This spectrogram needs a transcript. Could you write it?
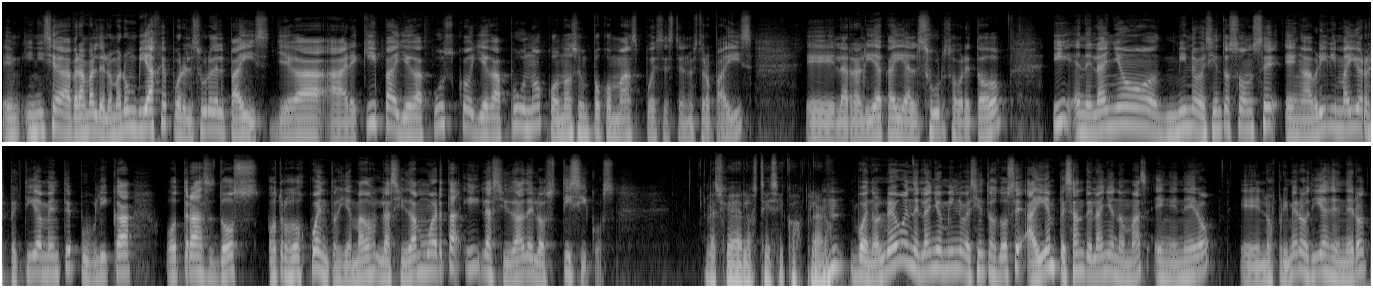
em, inicia Abraham Valdelomar un viaje por el sur del país. Llega a Arequipa, llega a Cusco, llega a Puno, conoce un poco más pues este, nuestro país, eh, la realidad que hay al sur sobre todo. Y en el año 1911, en abril y mayo respectivamente, publica otras dos, otros dos cuentos llamados La ciudad muerta y La ciudad de los tísicos. La ciudad de los tísicos, claro. Bueno, luego en el año 1912, ahí empezando el año nomás, en enero, en los primeros días de enero,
